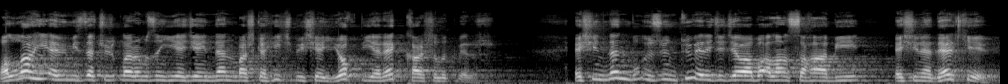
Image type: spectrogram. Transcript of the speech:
vallahi evimizde çocuklarımızın yiyeceğinden başka hiçbir şey yok diyerek karşılık verir. Eşinden bu üzüntü verici cevabı alan sahabi eşine der ki,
